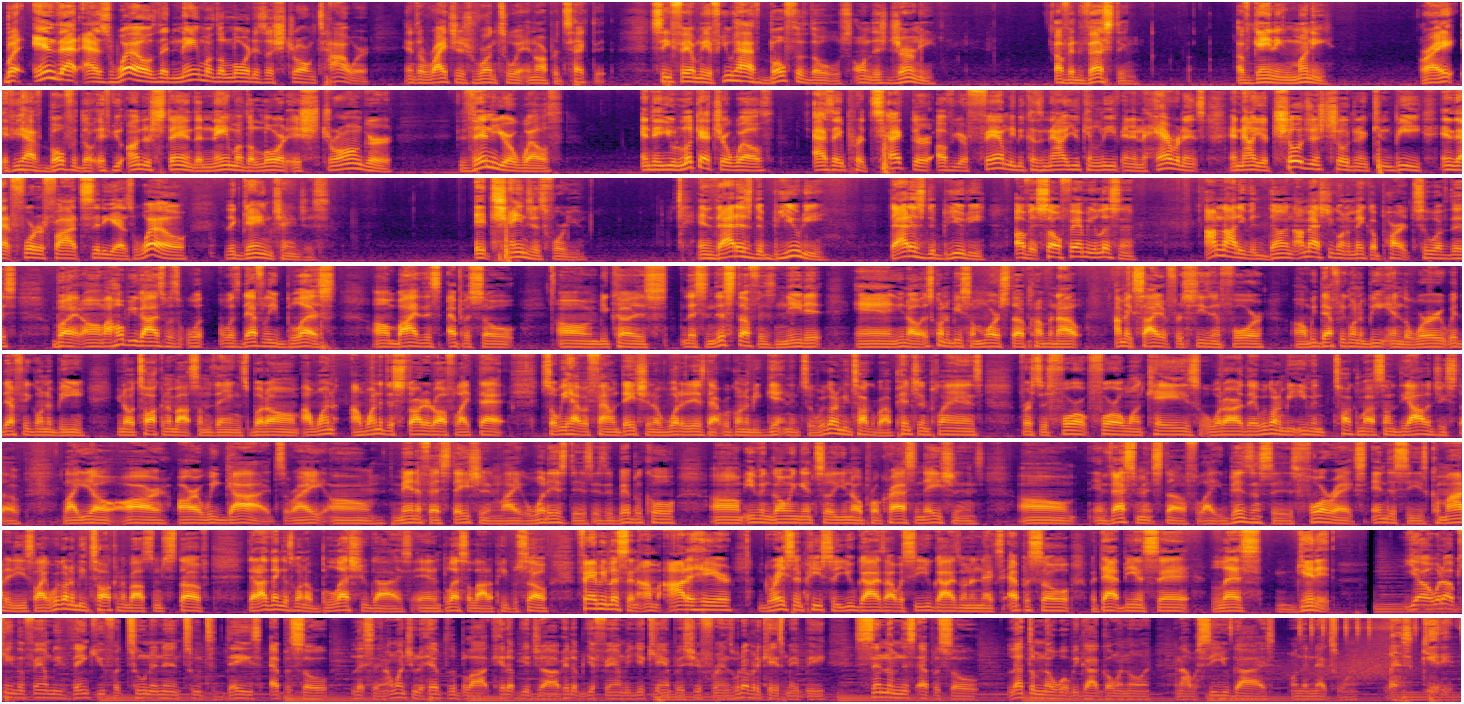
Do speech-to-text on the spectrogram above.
But in that as well, the name of the Lord is a strong tower, and the righteous run to it and are protected. See, family, if you have both of those on this journey of investing, of gaining money, right? If you have both of those, if you understand the name of the Lord is stronger than your wealth, and then you look at your wealth as a protector of your family because now you can leave an inheritance and now your children's children can be in that fortified city as well, the game changes. It changes for you. And that is the beauty. That is the beauty of it. So, family, listen. I'm not even done. I'm actually going to make a part two of this, but um, I hope you guys was was definitely blessed um, by this episode um, because listen, this stuff is needed, and you know it's going to be some more stuff coming out. I'm excited for season four. Um, we definitely going to be in the word. We're definitely going to be, you know, talking about some things. But um, I want I wanted to start it off like that, so we have a foundation of what it is that we're going to be getting into. We're going to be talking about pension plans versus 4, 401ks. What are they? We're going to be even talking about some theology stuff, like know, are are we gods? Right? Um, manifestation. Like, what is this? Is it biblical? Um, even going into you know procrastinations um, investment stuff like businesses, forex, indices, commodities. Like we're going to be talking about some stuff that I think is going to bless you guys and bless a lot of people. So, family, listen, I'm out of here. Grace and peace to you guys. I will see you guys on the next episode. With that being said, let's get it. Yo, what up, Kingdom family? Thank you for tuning in to today's episode. Listen, I want you to hit the block, hit up your job, hit up your family, your campus, your friends, whatever the case may be. Send them this episode. Let them know what we got going on. And I will see you guys on the next one. Let's get it.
